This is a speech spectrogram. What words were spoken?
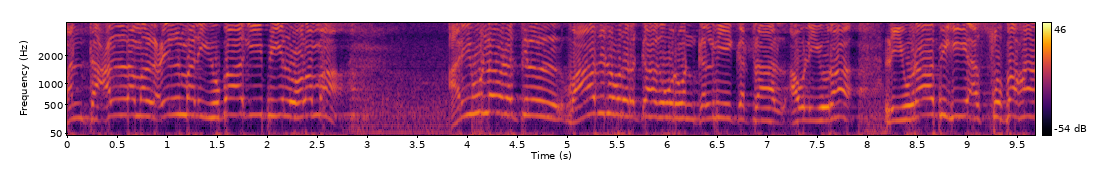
மன் தஅல்லமல் இல்மலி யுபாகி பிஹில் உலமா. அறிவுள்ளவரிடத்தில் வாதிடுவதற்காக ஒருவன் கல்வியை கற்றால் அவள் யுரா யுராபிகி அஸ்ஸுஃபஹா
